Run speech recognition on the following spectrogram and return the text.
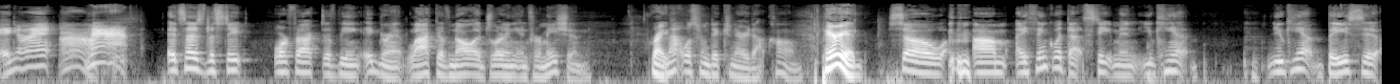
ignorant. Ah. It says the state or fact of being ignorant, lack of knowledge, learning information. Right. And that was from dictionary.com. Period. So, um, I think with that statement, you can't you can't base it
